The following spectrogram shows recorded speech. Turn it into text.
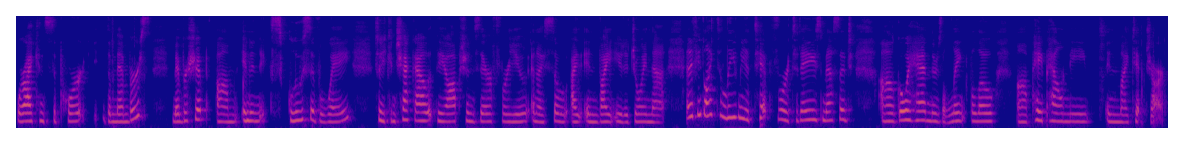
where I can support the members membership um, in an exclusive way. So you can check out the options there for you. And I so I invite you to join that. And if you'd like to leave me a tip for today's message, uh, go ahead and there's a link below. Uh, PayPal me in my tip jar.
